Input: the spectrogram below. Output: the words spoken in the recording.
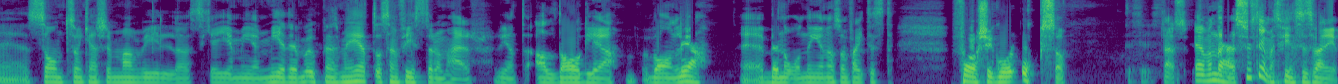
eh, sånt som kanske man vill ska ge mer medieuppmärksamhet och sen finns det de här rent alldagliga, vanliga eh, benådningarna som faktiskt försiggår också. Precis. Alltså, Även det här systemet finns i Sverige.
